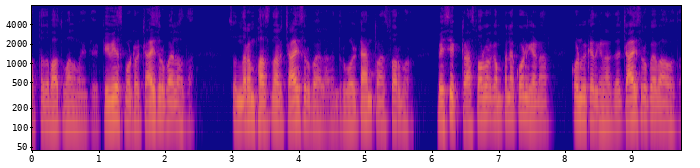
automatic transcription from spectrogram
आत्ताचा भाव तुम्हाला माहिती आहे. टी व्ही एस मोटर चाळीस रुपयाला होता. सुंदरम फासनर चाळीस रुपयाला. नंतर वोल्टॅम ट्रान्सफॉर्मर बेसिक ट्रान्सफॉर्मर कंपन्या कोण घेणार? कोण विकत घेणार? त्याचा चाळीस रुपये भाव होता.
